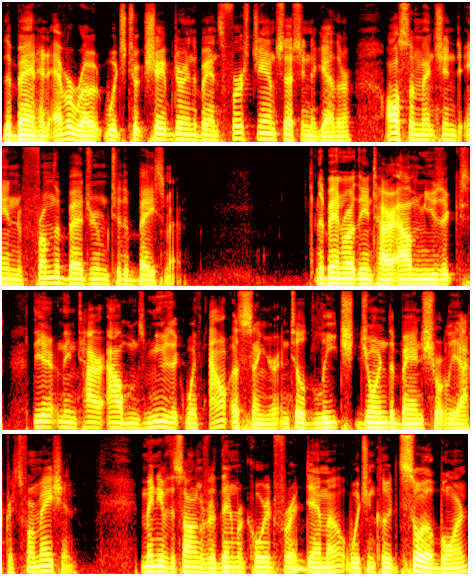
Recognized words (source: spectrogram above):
the band had ever wrote, which took shape during the band's first jam session together, also mentioned in From the Bedroom to the Basement. The band wrote the entire album music, the, the entire album's music without a singer until Leach joined the band shortly after its formation. Many of the songs were then recorded for a demo, which included Soilborn,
